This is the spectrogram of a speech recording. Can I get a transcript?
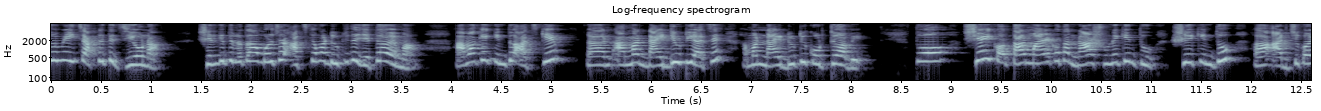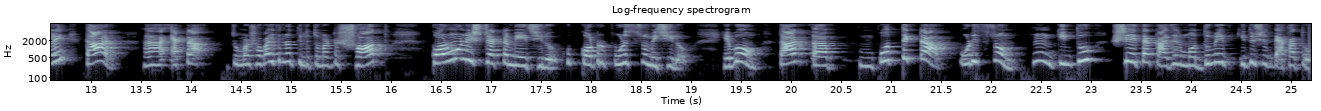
তুমি এই চাকরিতে যেও না। সেদিনকে তিলোত্তমা বলেছিল, আজকে আমার ডিউটিতে যেতে হবে মা। আমাকে কিন্তু আজকে আমার নাইট ডিউটি আছে, আমার নাইট ডিউটি করতে হবে। তো সেই তার মায়ের কথা না শুনে কিন্তু সে কিন্তু আর্জি করে তার একটা, তোমরা সবাই তোমার একটা সৎ কর্মনিষ্ঠ একটা মেয়ে ছিল, খুব কঠোর পরিশ্রমী ছিল এবং তার প্রত্যেকটা পরিশ্রম, হুম, কিন্তু সে তার কাজের মাধ্যমে কিন্তু সে দেখাতো।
